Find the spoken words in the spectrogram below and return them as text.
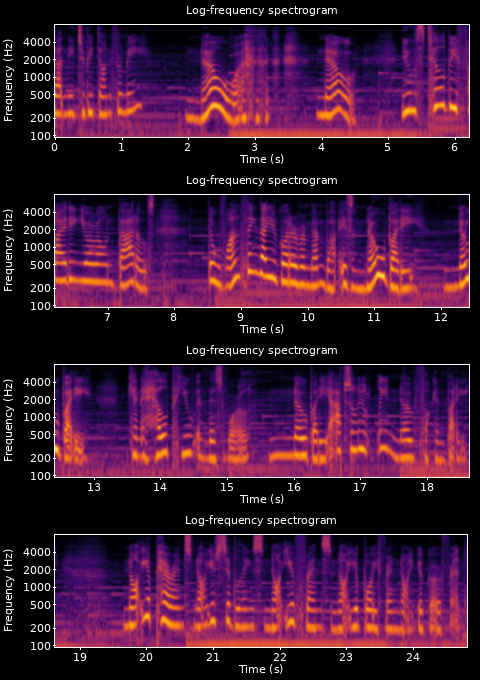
that need to be done for me? No. no. You'll still be fighting your own battles. The one thing that you gotta remember is nobody, nobody can help you in this world. Nobody, absolutely no fucking buddy. Not your parents, not your siblings, not your friends, not your boyfriend, not your girlfriend.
